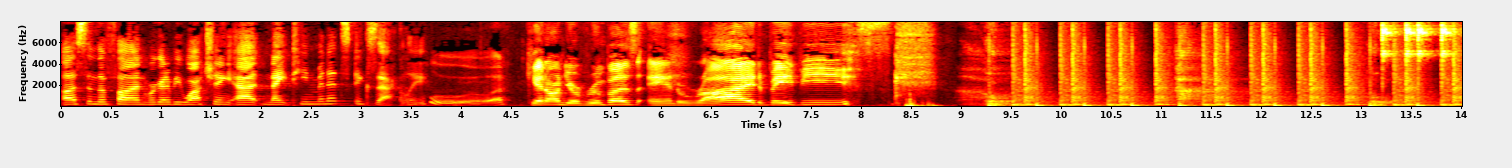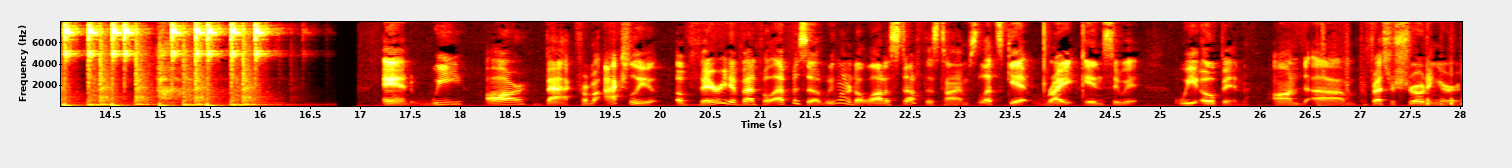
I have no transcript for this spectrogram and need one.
us in the fun, we're going to be watching at 19 minutes exactly. Ooh. Get on your Roombas and ride, babies. And we are back from actually a very eventful episode. We learned a lot of stuff this time, so let's get right into it. We open on um, Professor Schrodinger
